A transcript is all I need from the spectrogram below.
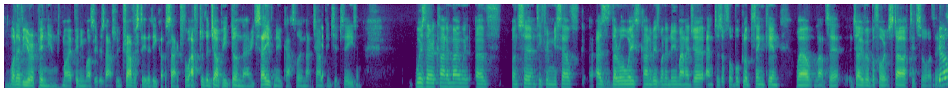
whatever your opinion, my opinion was it was an absolute travesty that he got sacked for after the job he'd done there. He saved Newcastle in that championship yeah. season. Was there a kind of moment of uncertainty from yourself, as there always kind of is when a new manager enters a football club, thinking, "Well, that's it, it's over before it started," sort of thing? No,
